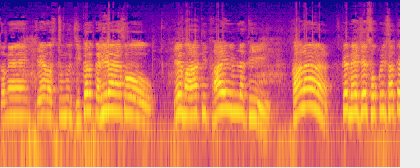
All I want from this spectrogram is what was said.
તમે જે વસ્તુનું જિકર કરી રહ્યા છો એ મારાથી થાય એમ નથી. કારણ કે મેં જે છોકરી સાથે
